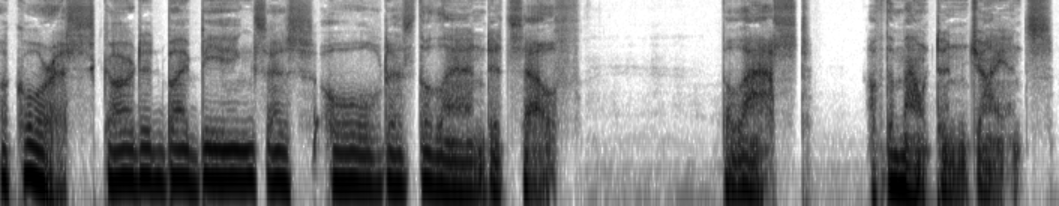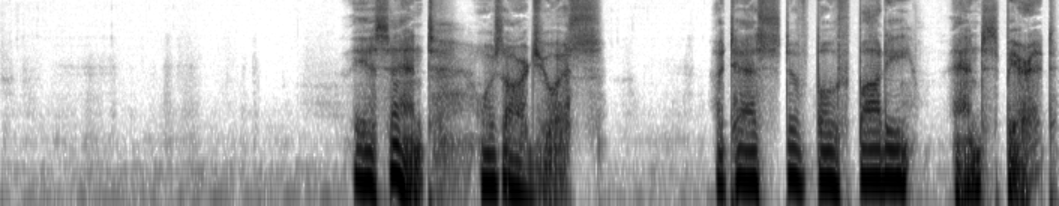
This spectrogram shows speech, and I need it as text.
A chorus guarded by beings as old as the land itself, the last of the mountain giants. The ascent was arduous, a test of both body and spirit.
